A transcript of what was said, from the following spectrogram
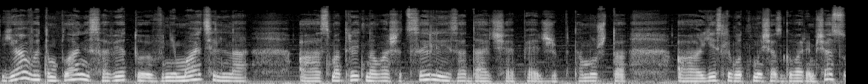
Я в этом плане советую внимательно а, смотреть на ваши цели и задачи, опять же, потому что а, если вот мы сейчас говорим, сейчас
